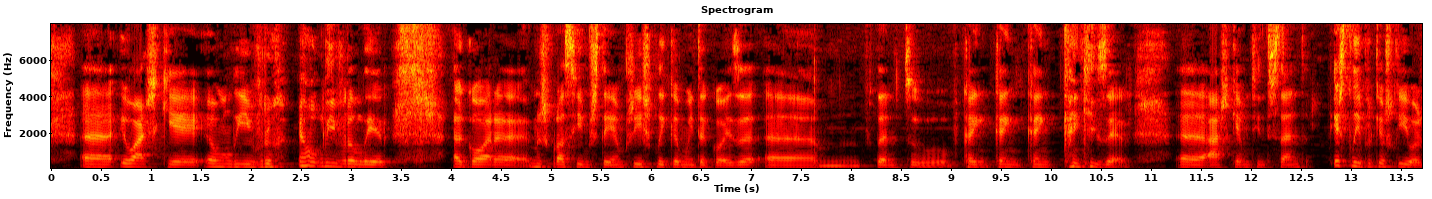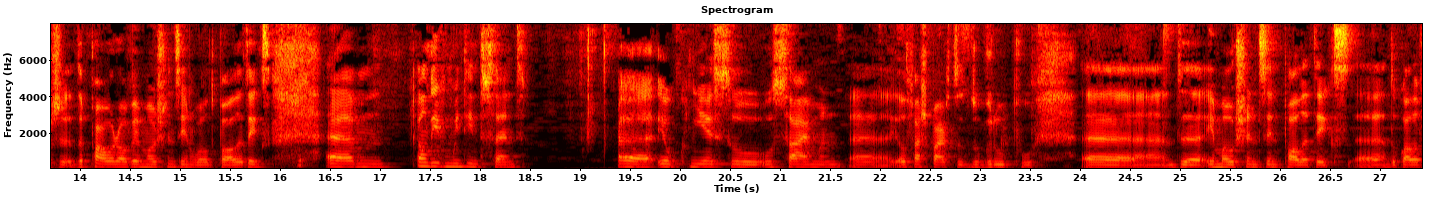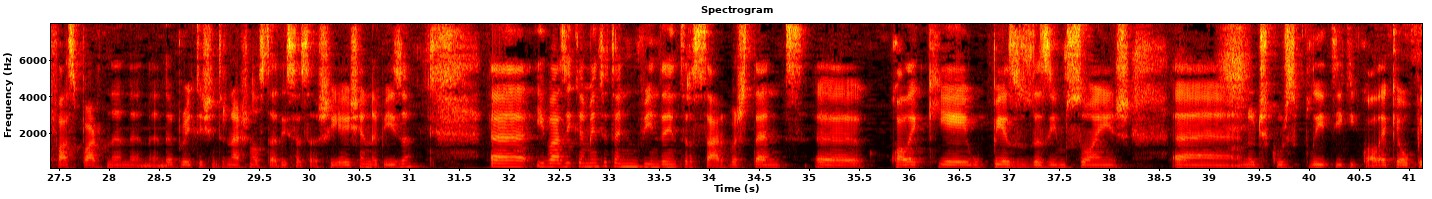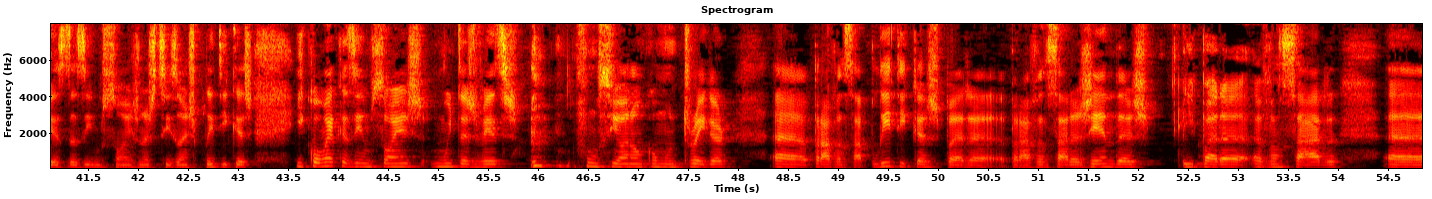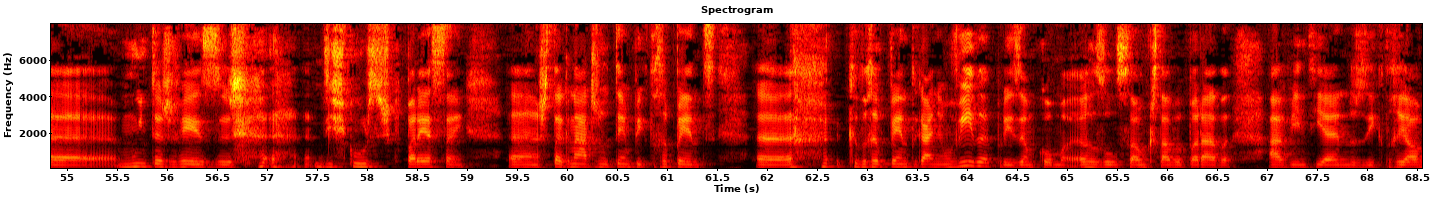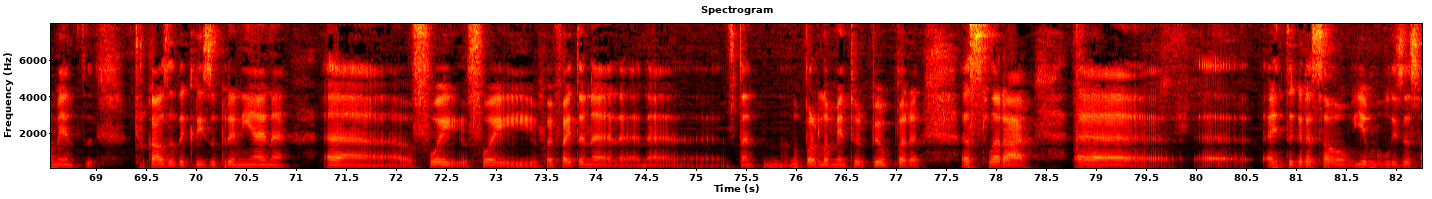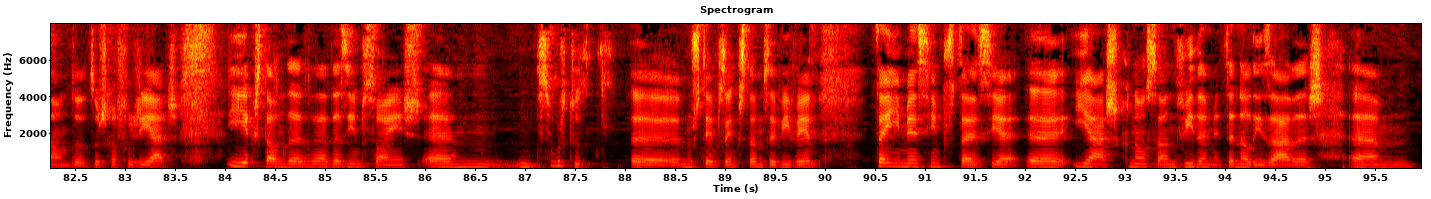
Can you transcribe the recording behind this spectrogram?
eu acho que é, é um livro, é um livro a ler. agora nos próximos tempos e explica muita coisa. Portanto, quem, quem, quem, quem quiser, uh, acho que é muito interessante. Este livro que eu escolhi hoje, The Power of Emotions in World Politics, um, é um livro muito interessante. Uh, eu conheço o Simon, uh, ele faz parte do grupo uh, de Emotions in Politics, do qual eu faço parte na, na, na, British International Studies Association, na BISA, e basicamente eu tenho-me vindo a interessar bastante qual é que é o peso das emoções no discurso político e qual é que é o peso das emoções nas decisões políticas e como é que as emoções muitas vezes funcionam como um trigger uh, para avançar políticas, para, para avançar agendas e para avançar uh, muitas vezes discursos que parecem uh, estagnados no tempo e que de repente uh, que de repente ganham vida, por exemplo, como a resolução que estava parada há 20 anos e que realmente, por causa da crise ucraniana, uh, foi, foi, foi feita na, na, na, portanto, no Parlamento Europeu para acelerar uh, a integração e a mobilização de, dos refugiados e a questão da, da, das emoções, um, sobretudo uh, nos tempos em que estamos a viver, tem imensa importância e acho que não são devidamente analisadas. Um,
